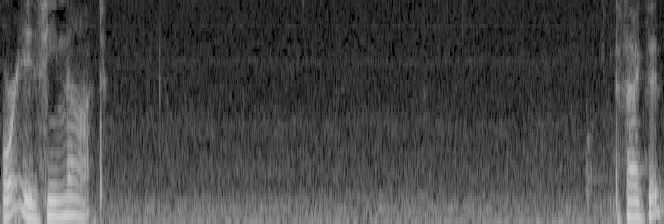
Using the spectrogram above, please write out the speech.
Or is he not? The fact that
